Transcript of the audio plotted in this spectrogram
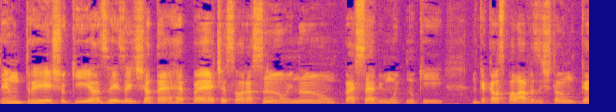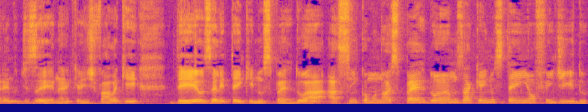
tem um trecho que às vezes a gente até repete essa oração e não percebe muito no que, no que aquelas palavras estão querendo dizer, né? Que a gente fala que Deus ele tem que nos perdoar assim como nós perdoamos a quem nos tem ofendido.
